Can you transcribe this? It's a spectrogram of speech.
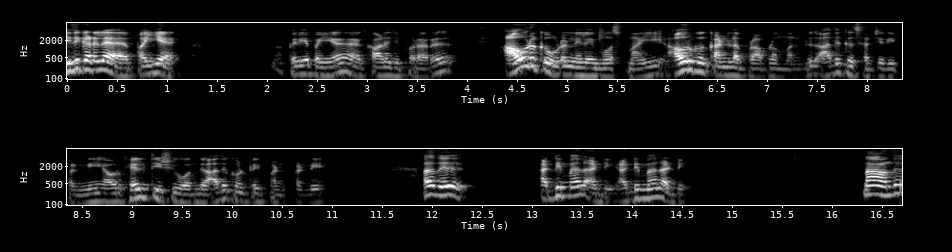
இதுக்கடையில் பையன் பெரிய பையன் காலேஜ் போகிறாரு அவருக்கு உடல்நிலை மோசமாகி அவருக்கும் கண்ணில் ப்ராப்ளம் வந்து அதுக்கு சர்ஜரி பண்ணி அவருக்கு ஹெல்த் இஷ்யூ வந்து அதுக்கும் ட்ரீட்மெண்ட் பண்ணி. அதாவது அடி மேலே அடி அடி மேலே அடி. நான் வந்து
